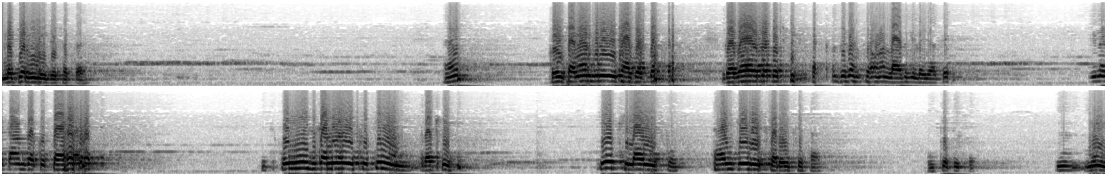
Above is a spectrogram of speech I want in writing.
लेक्चर भी नहीं दे सकता। है? हैं? कोई सामान भी नहीं उठा सकता। गधा होता तो ठीक है कम से कम सामान लाद के ले जाते। बिना काम का कुत्ता है। कोई यूज़ करने है इसको क्यों रखें? क्यों खिलाए इसको? टाइम क्यों वेस्ट करे इसके साथ? इसके पीछे। नहीं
